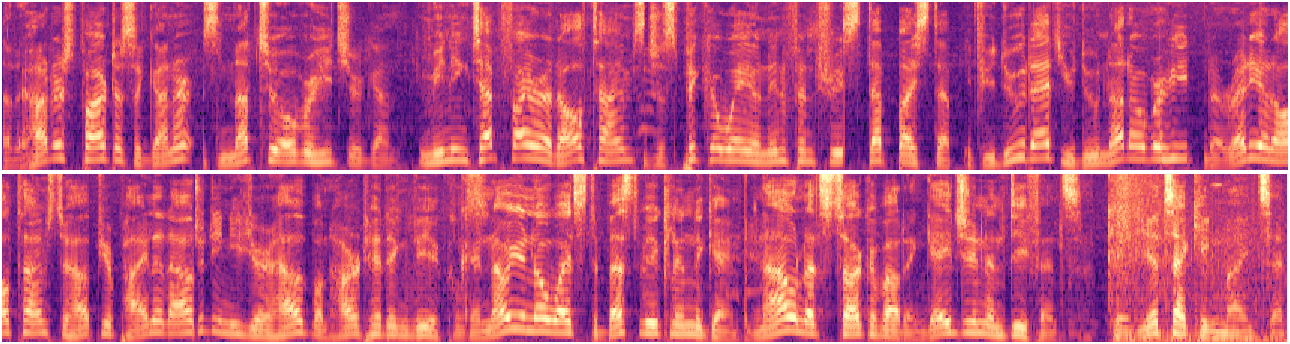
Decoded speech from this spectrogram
Now the hardest part as a gunner is not to overheat your gun, meaning tap fire at all times, just pick away on infantry step by step. If you do that, you do not overheat and are ready at all times to help your pilot out should you need your help on hard-hitting vehicles. Okay, now you know why it's the best vehicle in the game. But now let's talk about engaging and defense. Okay, the attacking mindset.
